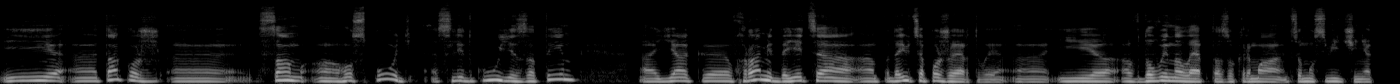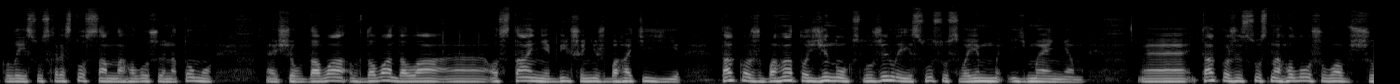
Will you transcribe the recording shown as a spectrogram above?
І е, також е, сам е, Господь слідкує за тим, як в храмі дається, даються пожертви, і вдовина Лепта, зокрема, цьому свідчення, коли Ісус Христос сам наголошує на тому, що вдова, вдова дала е, останнє більше, ніж багатії. Також багато жінок служили Ісусу своїм іменням. Е, Також Ісус наголошував, що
